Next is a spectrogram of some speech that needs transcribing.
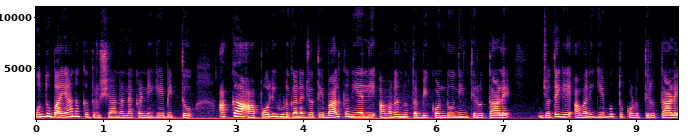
ಒಂದು ಭಯಾನಕ ದೃಶ್ಯ ನನ್ನ ಕಣ್ಣಿಗೆ ಬಿತ್ತು. ಅಕ್ಕ, ಆ ಪೋಲಿ ಹುಡುಗನ ಜೊತೆ ಬಾಲ್ಕನಿಯಲ್ಲಿ ಅವನನ್ನು ತಬ್ಬಿಕೊಂಡು ನಿಂತಿರುತ್ತಾಳೆ. ಜೊತೆಗೆ ಅವನಿಗೆ ಮುತ್ತು ಕೊಡುತ್ತಿರುತ್ತಾಳೆ.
